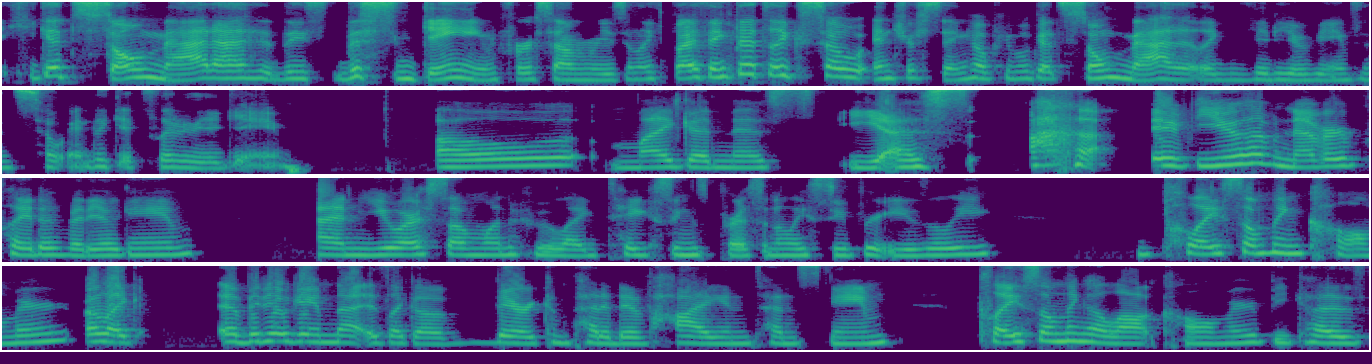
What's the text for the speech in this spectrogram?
he- gets so mad at this this game for some reason like but i think that's like so interesting how people get so mad at like video games and so like it's literally a game Oh my goodness. Yes. if you have never played a video game and you are someone who like takes things personally super easily, play something calmer or like a video game that is like a very competitive, high intense game. Play something a lot calmer because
